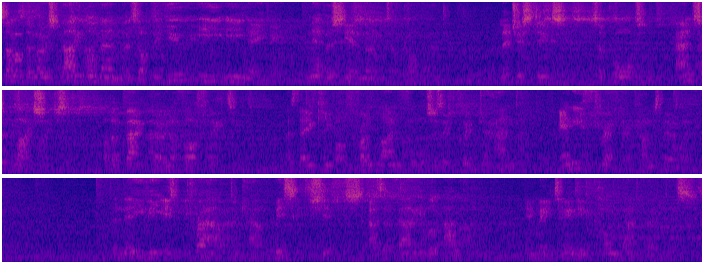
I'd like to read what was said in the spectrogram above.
Some of the most valuable members of the UEE Navy never see a moment of combat. Logistics, support, and supply ships are the backbone of our fleet, as they keep our frontline forces equipped to handle any threat that comes their way. The Navy is proud to count MISC ships as a valuable ally in maintaining combat readiness.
